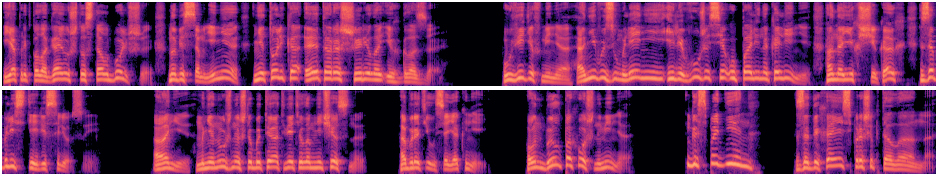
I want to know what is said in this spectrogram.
Я предполагаю, что стал больше, но без сомнения не только это расширило их глаза. Увидев меня, они в изумлении или в ужасе упали на колени, а на их щеках заблестели слезы. «Ани, мне нужно, чтобы ты ответила мне честно», — обратился я к ней. «Он был похож на меня?» «Господин!» — задыхаясь, прошептала она.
